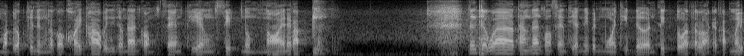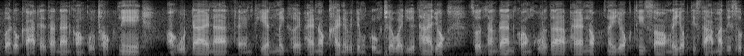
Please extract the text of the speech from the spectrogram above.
หมดยกที่หนึ่งแล้วก็ค่อยเข้าไปที่ทางด้านของแสงเทียงสิทธิ์หนุ่มน้อยนะครับ นื่องจากว่าทางด้านของแสงเทียนนี่เป็นมวยที่เดินติดตัวตลอดนะครับไม่เปิดโอกาสให้ทางด้านของกุทกนี่ออกวุธได้นะ แสงเทียนไม่เคยแพ้นอกใครในเวทีมกรุงเชื่อว่ายืนห้ายก ส่วนทางด้านของคูปต้าแพ้นอกในยกที่สองและยกที่สามมากที่สุด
